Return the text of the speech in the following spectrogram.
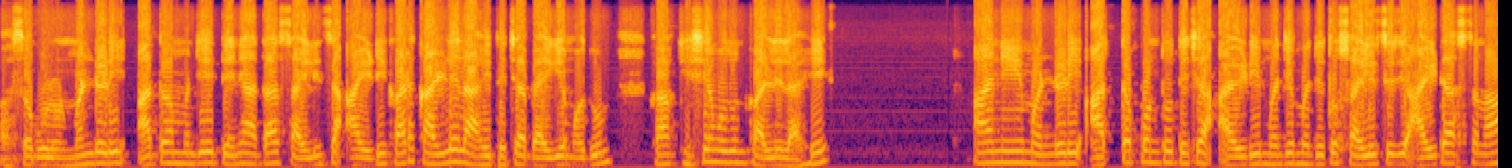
असं बोलून. मंडळी आता म्हणजे त्याने आता सायलीचा आय डी कार्ड काढलेला आहे त्याच्या बॅगेमधून का खिशेमधून काढलेला आहे? आणि मंडळी आता पण तो त्याच्या आयडी म्हणजे म्हणजे तो सायलीचे जे आयडी असतं ना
